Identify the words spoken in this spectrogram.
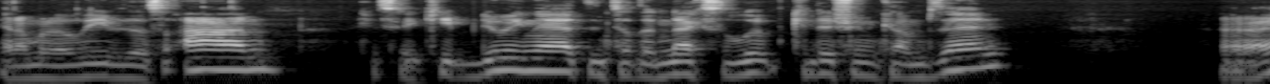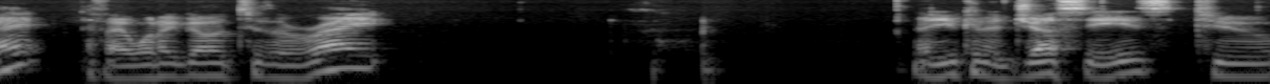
And I'm going to leave this on. It's going to keep doing that until the next loop condition comes in. All right. If I want to go to the right, now you can adjust these to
